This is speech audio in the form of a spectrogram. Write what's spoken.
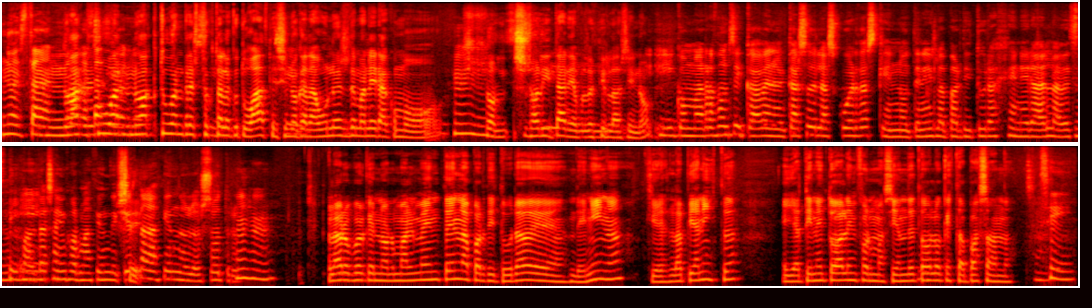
No están... no actúan, no actúan respecto a lo que tú haces, sino cada uno es de manera como sol- solitaria, por decirlo así, ¿no? Y con más razón si cabe en el caso de las cuerdas que no tenéis la partitura general, a veces Sí. nos falta esa información de qué Sí. están haciendo los otros. Ujú. Claro, porque normalmente en la partitura de, de Nina, que es la pianista, ella tiene toda la información de todo lo que está pasando. Sí.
